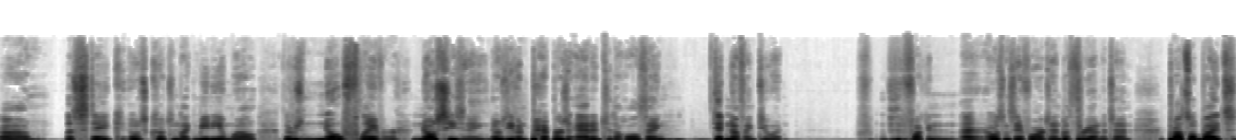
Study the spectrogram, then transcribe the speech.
Um, the steak it was cooked in like medium well. There was no flavor, no seasoning. There was even peppers added to the whole thing. Did nothing to it. F- fucking, I, I was gonna say four out of ten, but three out of ten. Pretzel bites,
